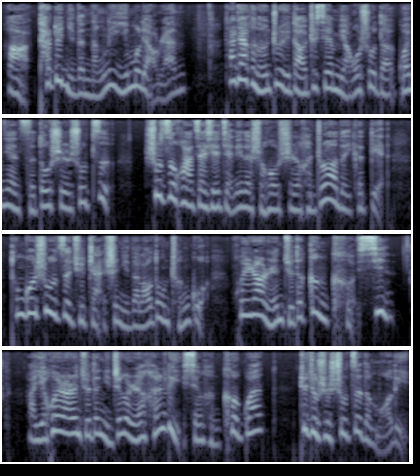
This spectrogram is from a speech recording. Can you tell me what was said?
啊，他对你的能力一目了然。大家可能注意到这些描述的关键词都是数字。数字化在写简历的时候是很重要的一个点，通过数字去展示你的劳动成果，会让人觉得更可信，啊，也会让人觉得你这个人很理性、很客观。这就是数字的魔力。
